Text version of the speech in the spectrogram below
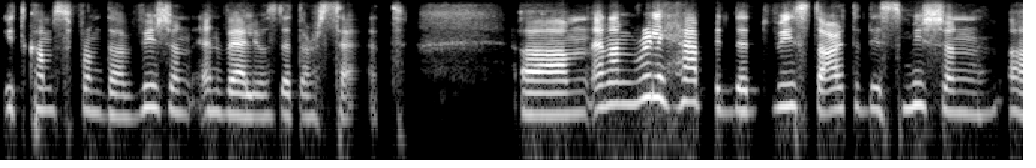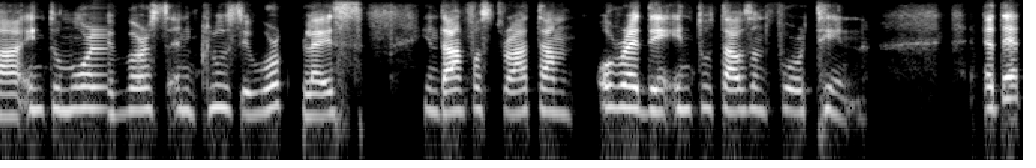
It comes from the vision and values that are set. Um, and I'm really happy that we started this mission uh, into more diverse and inclusive workplace in Danfoss Trata already in 2014. At that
